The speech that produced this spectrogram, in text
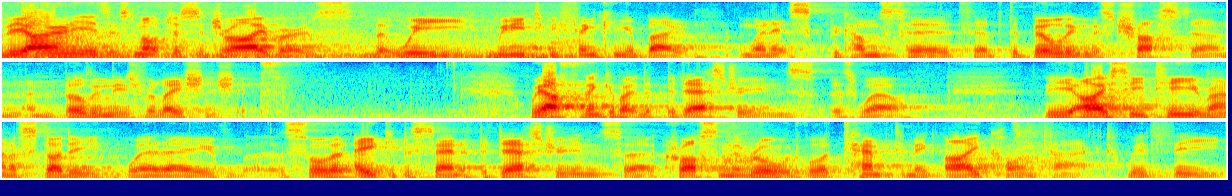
But the irony is it's not just the drivers that we, we need to be thinking about when it comes to, to, to building this trust and, and building these relationships. We have to think about the pedestrians as well. The ICT ran a study where they saw that 80% of pedestrians uh, crossing the road will attempt to make eye contact with the,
